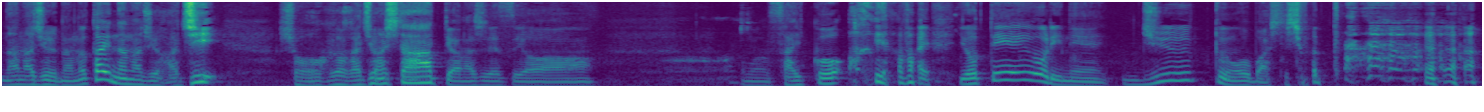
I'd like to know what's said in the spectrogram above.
77対78、将軍が勝ちましたっていう話ですよ。もう最高。やばい。予定よりね、10分オーバーしてしまった。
